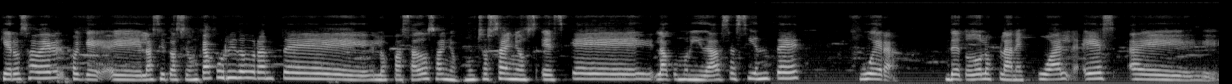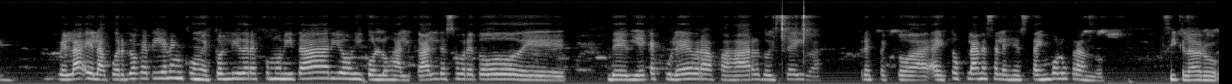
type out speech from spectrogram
quiero saber, porque eh, la situación que ha ocurrido durante los pasados años, muchos años, es que la comunidad se siente fuera de todos los planes. ¿Cuál es eh, ¿verdad? el acuerdo que tienen con estos líderes comunitarios y con los alcaldes, sobre todo de, de Vieques, Culebra, Fajardo y Ceiba, respecto a, estos planes? ¿Se les está involucrando? Sí, claro.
